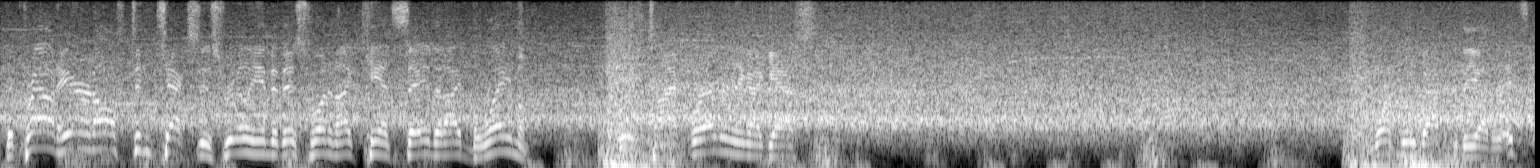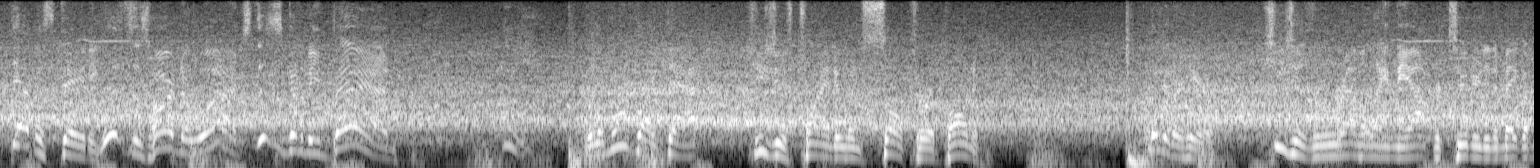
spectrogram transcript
The crowd here in Austin, Texas, really into this one, and I can't say that I blame them. It's time for everything, I guess. One move after the other. It's devastating. This is hard to watch. This is going to be bad. With a move like that, she's just trying to insult her opponent. Look at her here. She's just reveling the opportunity to make a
